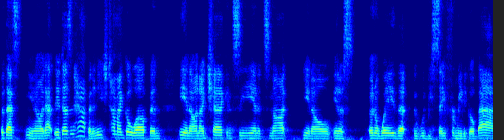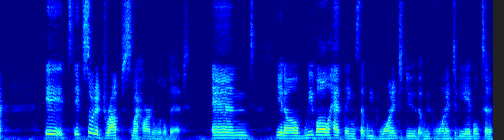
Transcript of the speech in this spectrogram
but that's you know it it doesn't happen, and each time I go up and you know and I check and see, and it's not you know in a in a way that it would be safe for me to go back. It it sort of drops my heart a little bit, and you know we've all had things that we've wanted to do that we've wanted to be able to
